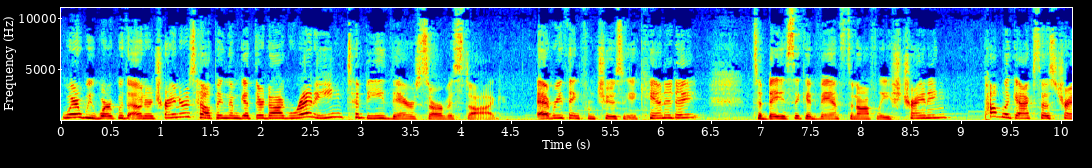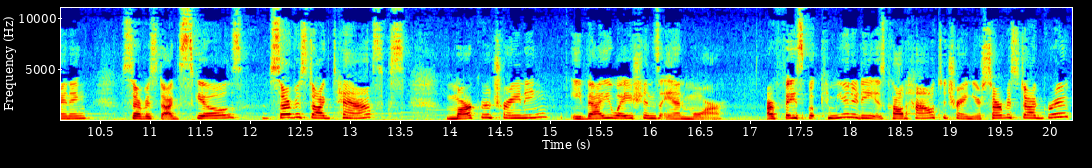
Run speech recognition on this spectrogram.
where we work with owner trainers helping them get their dog ready to be their service dog. Everything from choosing a candidate to basic advanced and off-leash training, public access training, service dog skills, service dog tasks, marker training, evaluations, and more. Our Facebook community is called How to Train Your Service Dog Group,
